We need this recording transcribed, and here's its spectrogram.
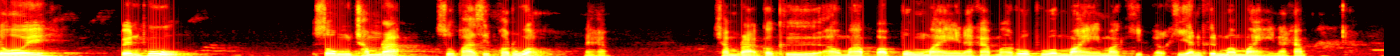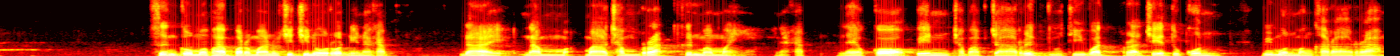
โดยเป็นผู้ทรงชำระสุภาษิตพระร่วงนะครับ ชำระก็คือเอามาปรับปรุงใหม่นะครับ มารวบรวมใหม่มาเขียนขึ้นมาใหม่นะครับ ซึ่งกรมพระปรมาณุชิตชิโนรสนี่นะครับ ได้นำมาชำระขึ้นมาใหม่นะครับ แล้วก็เป็นฉบับจารึกอยู่ที่วัดพระเชตุพนวิมลมังคาราราม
